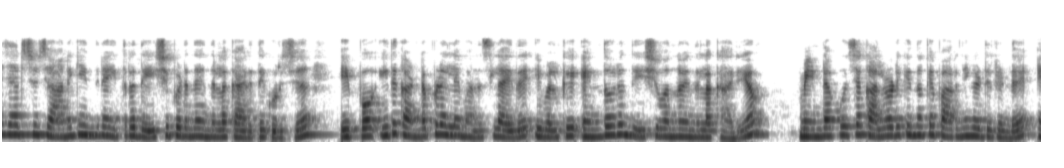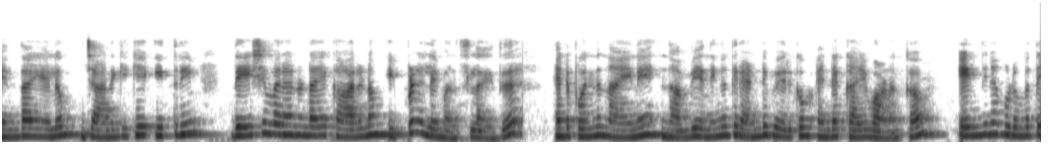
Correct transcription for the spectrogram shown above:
വിചാരിച്ചു ജാനകി എന്തിനാ ഇത്ര ദേഷ്യപ്പെടുന്നത് എന്നുള്ള കാര്യത്തെക്കുറിച്ച്. ഇപ്പോ ഇത് കണ്ടപ്പോഴല്ലേ മനസ്സിലായത് ഇവൾക്ക് എന്തോരം ദേഷ്യം വന്നു എന്നുള്ള കാര്യം. മിണ്ടാപ്പൂച്ച കല്ലൊടിക്കുന്നൊക്കെ പറഞ്ഞു കേട്ടിട്ടുണ്ട്. എന്തായാലും ജാനകിക്ക് ഇത്രയും ദേഷ്യം വരാനുണ്ടായ കാരണം ഇപ്പോഴല്ലേ മനസ്സിലായത്. എന്റെ പൊന്ന് നയനെ നവ്യ നിങ്ങൾക്ക് രണ്ടുപേർക്കും എന്റെ കൈ വണക്കം. എന്തിനാ കുടുംബത്തെ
